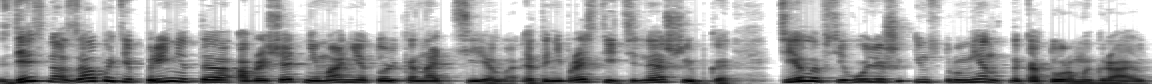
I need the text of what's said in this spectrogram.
Здесь, на Западе, принято обращать внимание только на тело. Это непростительная ошибка. Тело всего лишь инструмент, на котором играют.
